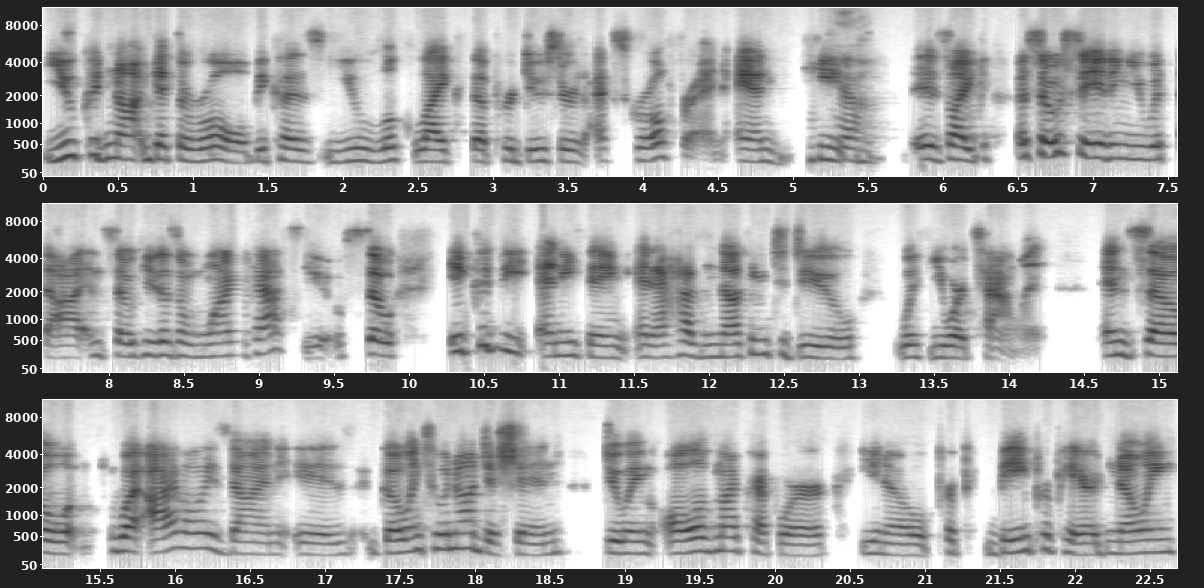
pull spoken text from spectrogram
you could not get the role because you look like the producer's ex-girlfriend. And he yeah. is like associating you with that and so he doesn't want to cast you. So it could be anything and it has nothing to do with your talent and so, what I've always done is go into an audition, doing all of my prep work, you know, pre- being prepared, knowing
